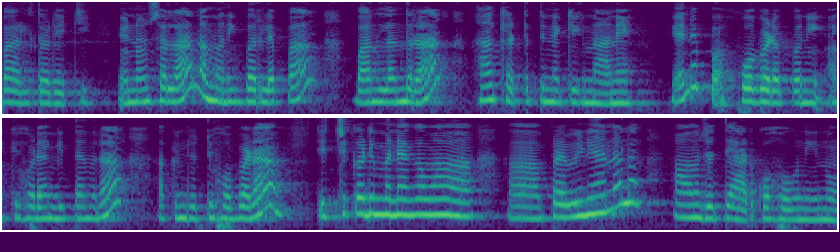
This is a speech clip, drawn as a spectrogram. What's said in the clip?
ಬಾಲ್ ತಡಕಿ. ಇನ್ನೊಂದ್ಸಲ ನಮ್ಮ ಮನೆಗೆ ಬರ್ಲಪ್ಪ. ಬಂದ್ಲಂದ್ರ ಹಾ, ಕೆಟ್ಟ ತಿನ್ನಕಿಗೆ ನಾನೇ. ಏನಪ್ಪ? ಹೋಗಬೇಡಪ್ಪ ನೀ. ಆಕಿ ಹೊಡಂಗಿತ್ತಂದ್ರ, ಆಕಿನ ಜೊತೆ ಹೋಗಬೇಡ. ಹೆಚ್ಚು ಕಡಿಮೆ ಮನ್ಯಾಗ ಪ್ರವೀಣ ಅನ್ನಲ್ಲ ಅವನ ಜೊತೆ ಆಡ್ಕೊ ಹೋಗು ನೀನು.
